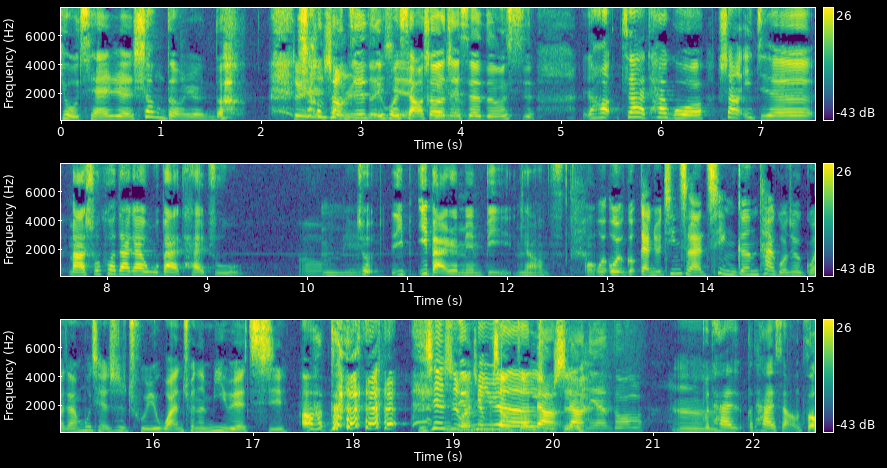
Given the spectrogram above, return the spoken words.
有钱人、上等人的 上上层阶级会享受的那些东西。然后在泰国上一节马术课大概五百泰铢，哦，嗯就一一百人民币这样子。我我感觉听起来庆跟泰国这个国家目前是处于完全的蜜月期。哦，对，你现在是完全不想走，是不是？两年多了，嗯，不太不太想走。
